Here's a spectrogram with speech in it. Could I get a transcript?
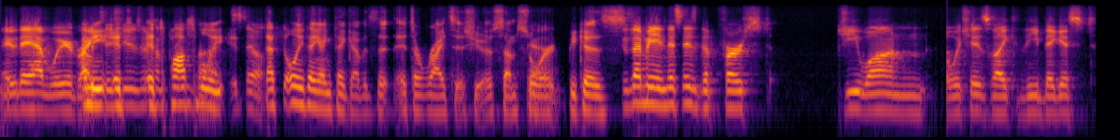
Maybe they have weird rights I mean, it's it's possibly it's, that's the only thing I can think of is that it's a rights issue of some sort because. I mean, this is the first G1, which is like the biggest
